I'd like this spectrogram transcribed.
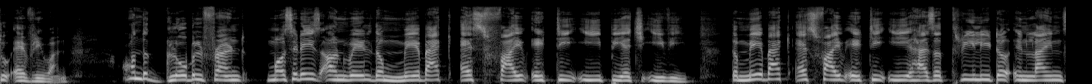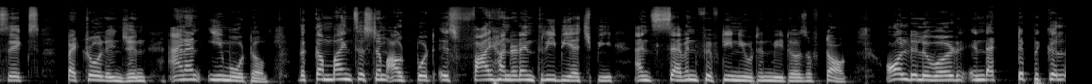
to everyone. On the global front, Mercedes unveiled the Maybach S580e PHEV. The Maybach S580e has a 3 litre inline 6 petrol engine and an e-motor. The combined system output is 503 bhp and 750 newton meters of torque, all delivered in that typical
